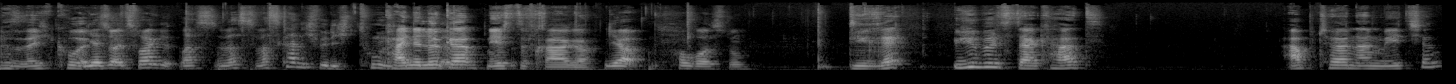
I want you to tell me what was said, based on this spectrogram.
Das ist echt cool. Ja, so als Frage, was, was, was kann ich für dich tun? Keine Lücke. Nächste Frage. Ja, hau raus du. Direkt übelster Cut. Upturn an Mädchen.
